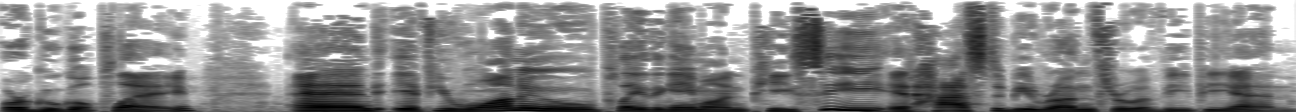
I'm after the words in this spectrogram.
or Google Play. And if you want to play the game on PC, it has to be run through a VPN.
